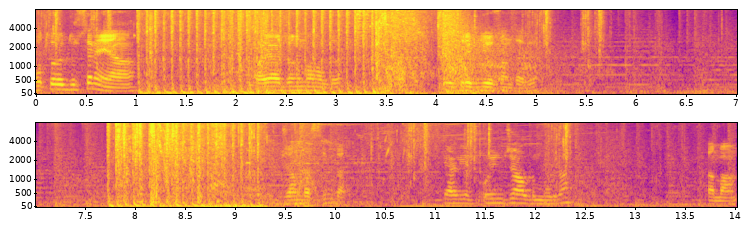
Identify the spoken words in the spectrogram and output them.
Botu öldürsene ya. Bayağı canımı aldı. Öldürebiliyorsan tabi. Can basayım da. Gel gel oyuncu aldım buradan. Tamam.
